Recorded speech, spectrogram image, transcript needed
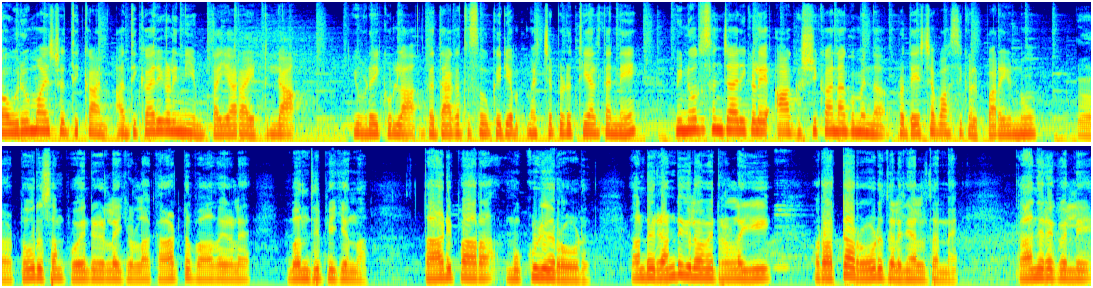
ഗൗരവമായി ശ്രദ്ധിക്കാൻ അധികാരികൾ ഇനിയും തയ്യാറായിട്ടില്ല. ഇവിടേക്കുള്ള ഗതാഗത സൗകര്യം മെച്ചപ്പെടുത്തിയാൽ തന്നെ വിനോദസഞ്ചാരികളെ ആകർഷിക്കാനാകുമെന്ന് പ്രദേശവാസികൾ പറയുന്നു. ടൂറിസം പോയിന്റുകളിലേക്കുള്ള കാട്ടുപാതകളെ ബന്ധിപ്പിക്കുന്ന താടിപ്പാറ മുക്കുഴി റോഡ് അതുകൊണ്ട് രണ്ട് കിലോമീറ്ററുള്ള ഈ ഒരൊറ്റ റോഡ് തെളിഞ്ഞാൽ തന്നെ കാഞ്ഞിരക്കൊല്ലി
